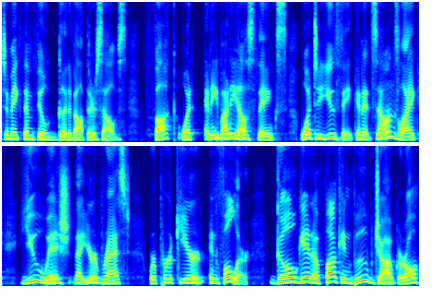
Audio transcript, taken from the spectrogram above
to make them feel good about themselves. Fuck what anybody else thinks. What do you think? And it sounds like you wish that your breast were perkier and fuller. Go get a fucking boob job, girl.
